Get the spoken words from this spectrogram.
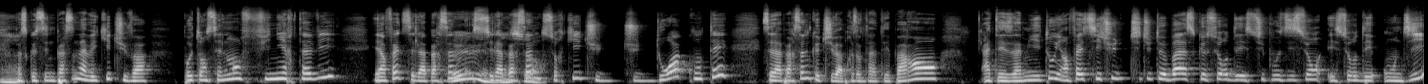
Mmh. Parce que c'est une personne avec qui tu vas potentiellement finir ta vie. Et en fait, c'est la personne, Oui, oui, c'est la personne sûr. sur qui tu, tu dois compter. C'est la personne que tu vas présenter à tes parents, à tes amis et tout. Et en fait, si tu, si tu te bases que sur des suppositions et sur des on-dit,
